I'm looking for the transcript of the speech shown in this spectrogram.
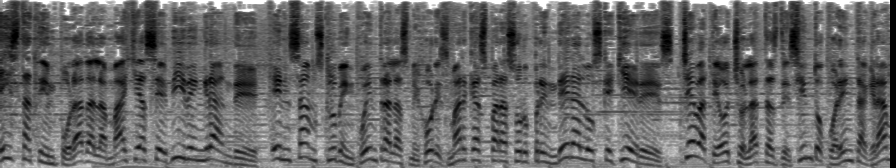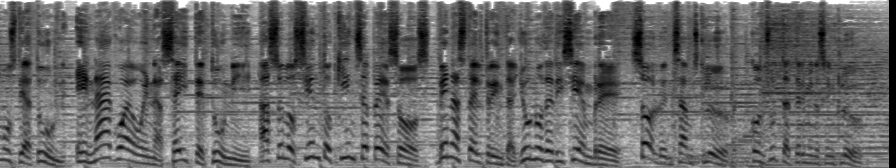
Esta temporada la magia se vive en grande. En Sam's Club encuentra las mejores marcas para sorprender a los que quieres. Llévate 8 latas de 140 gramos de atún en agua o en aceite tuni a solo 115 pesos. Ven hasta el 31 de diciembre. Solo en Sam's Club. Consulta términos en club.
